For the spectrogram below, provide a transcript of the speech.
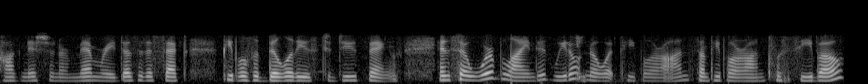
cognition or memory? Does it affect people's abilities to do things? And so we're blinded. We don't know what people are on. Some people are on placebo.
